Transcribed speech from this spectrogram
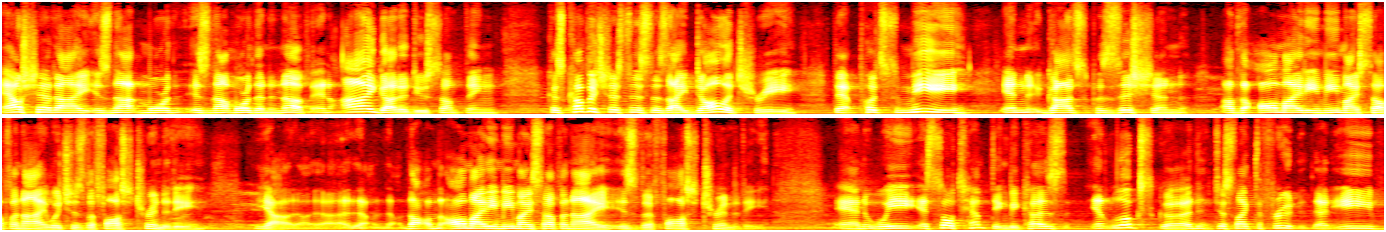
El Shaddai is not more is not more than enough, and I got to do something, because covetousness is idolatry that puts me in God's position of the Almighty, me, myself, and I, which is the false Trinity yeah, the Almighty, me, myself, and I is the false Trinity. And we, it's so tempting because it looks good, just like the fruit that Eve,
